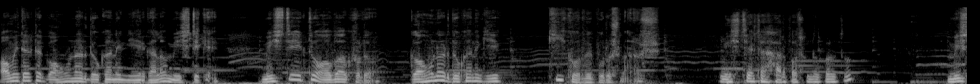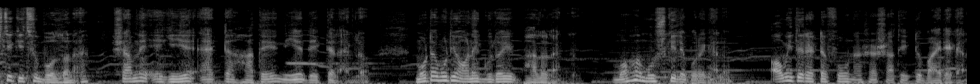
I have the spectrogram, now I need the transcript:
অমিত একটা গহনার দোকানে নিয়ে গেল মিষ্টিকে। মিষ্টি একটু অবাক হলো। গহনার দোকানে গিয়ে কি করবে পুরুষ মানুষ? মিষ্টি একটা হার পছন্দ করো তো। মিষ্টি কিছু বলল না। সামনে এগিয়ে একটা হাতে নিয়ে দেখতে লাগল। মোটামুটি অনেকগুলোই ভালো লাগল। মহা মুশকিলে পড়ে গেল। অমিতের একটা ফোন আসার সাথে একটু বাইরে গেল।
